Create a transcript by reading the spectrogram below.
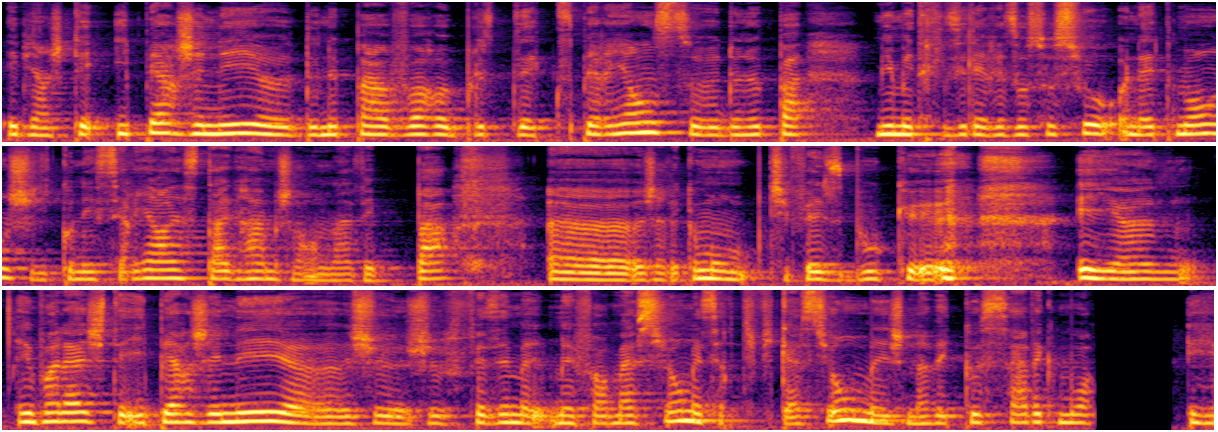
eh bien, j'étais hyper gênée euh, de ne pas avoir plus d'expérience, euh, de ne pas mieux maîtriser les réseaux sociaux. Honnêtement, je ne connaissais rien Instagram, j'en avais pas. Euh, j'avais que mon petit Facebook. et, et, voilà, j'étais hyper gênée. Je, faisais mes, formations, mes certifications, mais je n'avais que ça avec moi. Et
